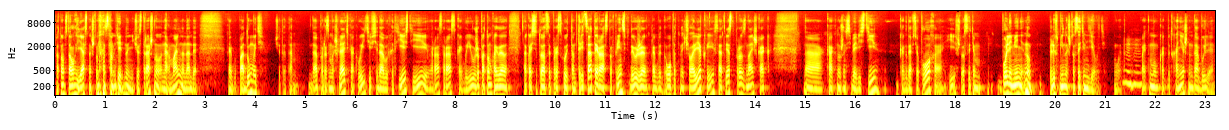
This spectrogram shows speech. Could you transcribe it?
потом стало ясно, что на самом деле, ну, ничего страшного, нормально, надо как бы подумать, что-то там, да, поразмышлять, как выйти, всегда выход есть, и раз-раз, как бы, и уже потом, когда такая ситуация происходит там 30-й раз, то, в принципе, ты уже как бы опытный человек, и, соответственно, просто знаешь, как, а, как нужно себя вести, когда все плохо, и что с этим более-менее, ну, плюс-минус, что с этим делать. Вот. Угу. Поэтому, как бы, конечно, да, были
